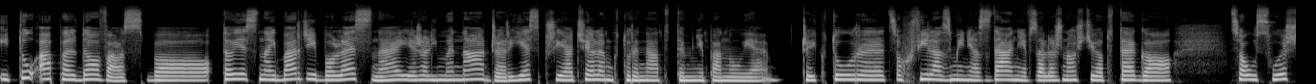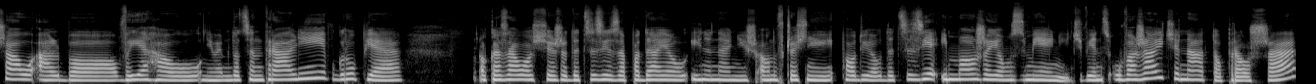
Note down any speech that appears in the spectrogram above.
I tu apel do Was, bo to jest najbardziej bolesne, jeżeli menadżer jest przyjacielem, który nad tym nie panuje, czyli który co chwila zmienia zdanie w zależności od tego, co usłyszał, albo wyjechał, nie wiem, do centrali w grupie. Okazało się, że decyzje zapadają inne niż on wcześniej podjął decyzję i może ją zmienić. Więc uważajcie na to, proszę.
